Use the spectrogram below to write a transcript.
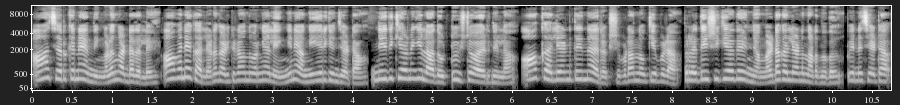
ആ ചെറുക്കനെ നിങ്ങളും കണ്ടതല്ലേ? അവനെ കല്യാണം കഴിക്കണമെന്ന് പറഞ്ഞാൽ എങ്ങനെ അംഗീകരിക്കും ചേട്ടാ? നിധിക്കാണെങ്കിൽ അതൊട്ടും ഇഷ്ടമായിരുന്നില്ല. ആ കല്യാണത്തിൽ നിന്ന് രക്ഷപ്പെടാൻ നോക്കിയപ്പോഴാ പ്രതീക്ഷിക്കാതെ ഞങ്ങളുടെ കല്യാണം നടന്നത്. പിന്നെ ചേട്ടാ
